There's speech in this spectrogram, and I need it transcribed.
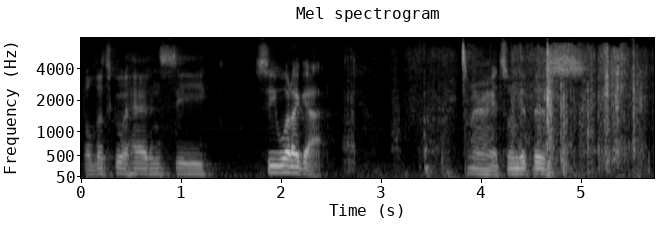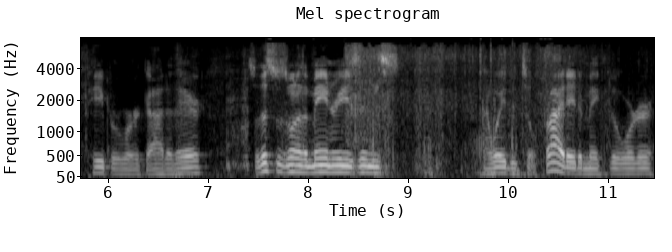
But let's go ahead and see, see what I got. All right, so I'm get this paperwork out of there. So this was one of the main reasons I waited till Friday to make the order.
